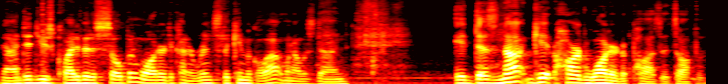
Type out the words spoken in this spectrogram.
Now I did use quite a bit of soap and water to kind of rinse the chemical out when I was done. It does not get hard water deposits off of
